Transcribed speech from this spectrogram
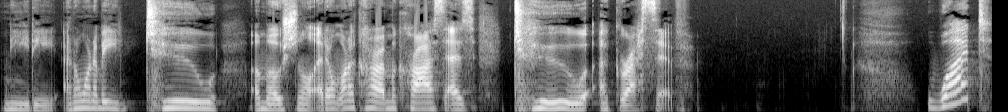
needy. I don't want to be too emotional. I don't want to come across as too aggressive. What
